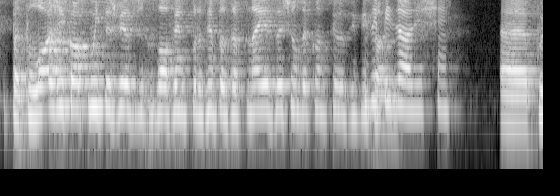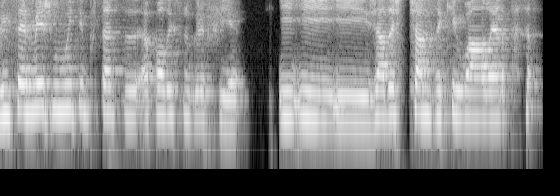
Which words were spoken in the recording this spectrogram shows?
de patológica ou que muitas vezes resolvendo, por exemplo, as apneias, deixam de acontecer os episódios. Os episódios, sim. Uh, por isso é mesmo muito importante a polissonografia. E, e, e já deixámos aqui o alerta:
